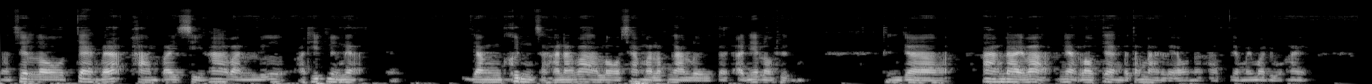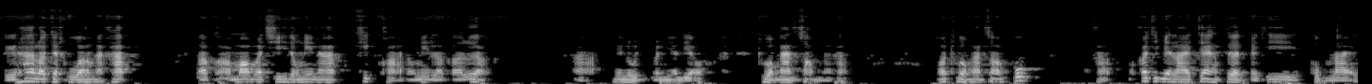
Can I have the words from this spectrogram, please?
อย่างเช่นเราแจ้งไปละผ่านไปสี่ห้าวันหรืออาทิตย์หนึ่งเนี่ย ยังขึ้นสถานะว่ารอช่างมารับงานเลย แต่อันนี้เราถึง ถึงจะอ้างได้ว่าเนี่ยเราแจ้งไปตั้งนานแล้วนะครับ ยังไม่มาดูให้ หรือถ้าเราจะทวงนะครับ เราก็เอามอมาชี้ตรงนี้นะครับ คลิกขวาตรงนี้แล้วก็เลือกอเมนูมันมีอันเดียว ทวงงานซ่อมนะครับพอทวงงานซ่อมปุ๊บครับก็จะมีลน์แจ้งเตือนไปที่กลุ่มไลน์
